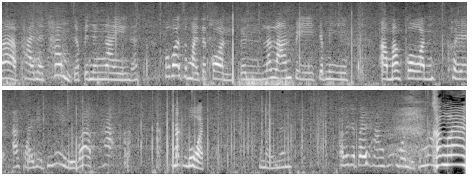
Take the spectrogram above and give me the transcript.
ว่าภายในถ้ำจะเป็นยังไงนะ เพราะว่าสมัยแต่ก่อนเป็นล้านล้านๆปีจะมีอ่ามังกรเคยอาศัยอยู่ที่นี่หรือว่าพระนักบวชสมัยนั้น เอาเราจะไปทางข้างบนหรือข้างล่างข้างล่าง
